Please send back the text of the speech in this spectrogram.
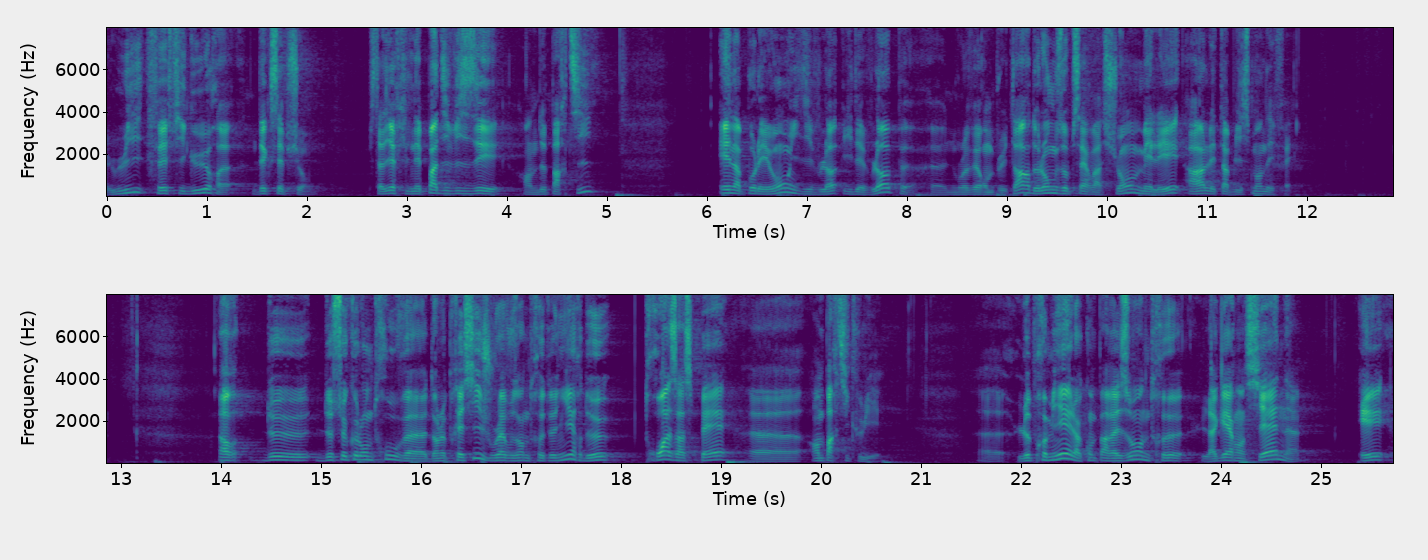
lui fait figure d'exception. C'est-à-dire qu'il n'est pas divisé en deux parties, et Napoléon y développe, euh, nous le verrons plus tard, de longues observations mêlées à l'établissement des faits. Alors, de, ce que l'on trouve euh, dans le précis, je voulais vous entretenir de trois aspects euh, en particulier. le premier est la comparaison entre la guerre ancienne et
